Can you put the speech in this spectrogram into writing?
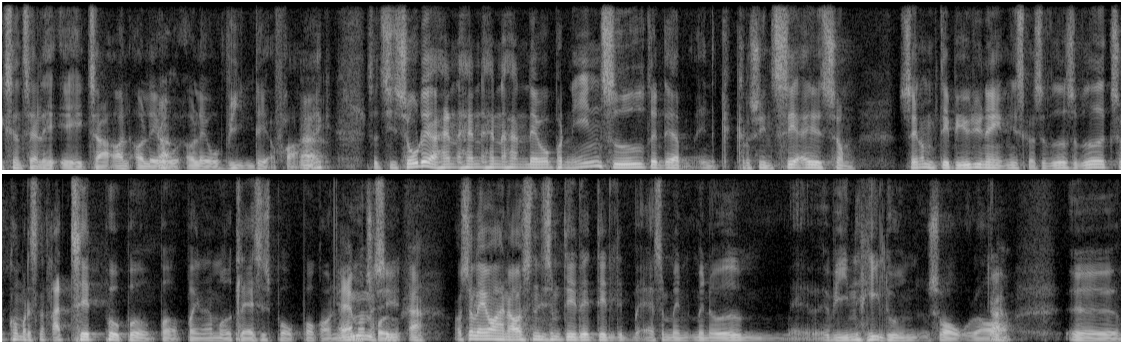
x antal hektar og, og, lave, ja. og lave vin derfra. Ja. Ikke? Så Tisodia, han, han, han, han laver på den ene side den der, en, kan du sige, en serie, som selvom det er biodynamisk og så videre, så, videre, så kommer det sådan ret tæt på, på, på, på en eller anden måde klassisk på, på grønne Ja, må man sige. Ja. Og så laver han også sådan, ligesom det, det, det, altså med, med noget øh, vin helt uden svovl og ja Øh,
